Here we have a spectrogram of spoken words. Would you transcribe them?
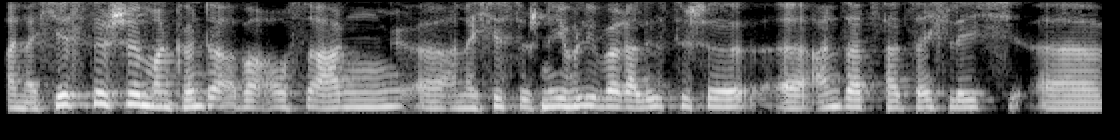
anarchistische, man könnte aber auch sagen, äh, anarchistisch-neoliberalistische äh, Ansatz tatsächlich, äh,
